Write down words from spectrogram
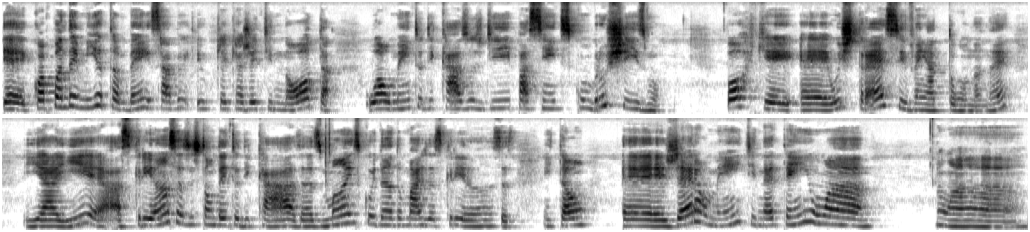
é, com a pandemia também, sabe o que, que a gente nota? O aumento de casos de pacientes com bruxismo, porque é, o estresse vem à tona, né? E aí as crianças estão dentro de casa, as mães cuidando mais das crianças. Então, é, geralmente, né, tem uma, uma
